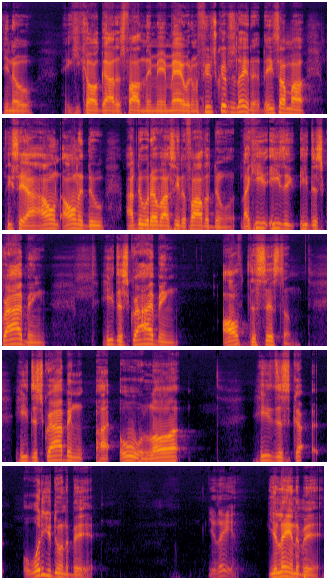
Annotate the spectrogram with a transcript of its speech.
You know, he called God his father, and they made married with him. A few scriptures later, he's talking about. He said, "I, I, don't, I only do I do whatever I see the Father doing." Like he he's he describing he's describing off the system. He's describing. Uh, oh Lord, he's descri- What are you doing in the bed? You laying. You lay in the bed.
